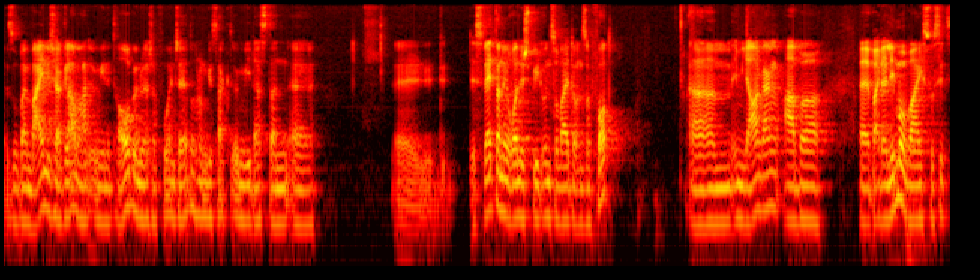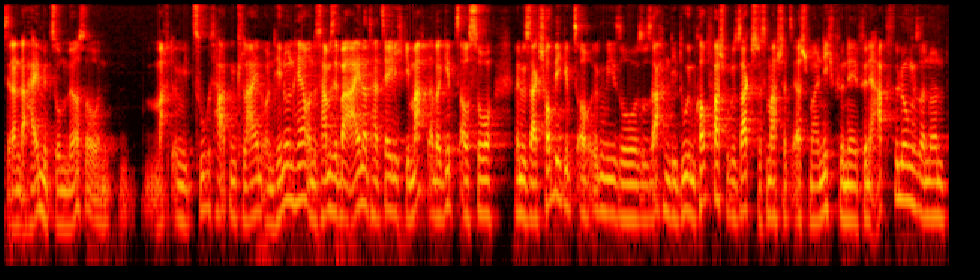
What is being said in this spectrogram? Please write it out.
Also beim Wein ist ja klar, man hat irgendwie eine Traube und du hast ja vorhin selber schon gesagt, irgendwie, dass dann äh, äh, das Wetter eine Rolle spielt und so weiter und so fort ähm, im Jahrgang. Aber äh, bei der Limo war ich so, sitzt dann daheim mit so einem Mörser und macht irgendwie Zutaten klein und hin und her. Und das haben sie bei einer tatsächlich gemacht, aber gibt's auch so, wenn du sagst Hobby, gibt's auch irgendwie so, so Sachen, die du im Kopf hast, wo du sagst, das machst du jetzt erstmal nicht für eine, für eine Abfüllung, sondern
